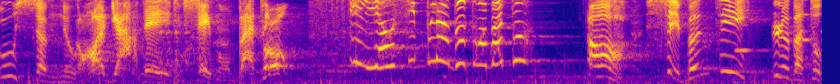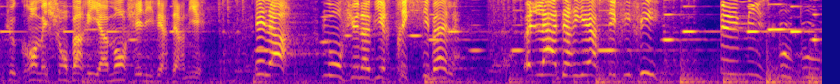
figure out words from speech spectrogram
Où sommes-nous? Regardez, c'est mon bateau. Il y a aussi plein d'autres bateaux. Oh, c'est Bunty Le bateau que Grand Méchant Barry a mangé l'hiver dernier. Et là, mon vieux navire Trixibel. Là, derrière, c'est Fifi. Et Miss Boubou.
